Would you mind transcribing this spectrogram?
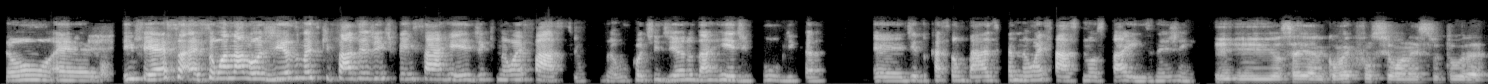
Então, é, enfim, essa, são analogias, mas que fazem a gente pensar a rede que não é fácil. O cotidiano da rede pública é, de educação básica não é fácil no nosso país, né, gente? E, e Oceane, como é que funciona a estrutura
